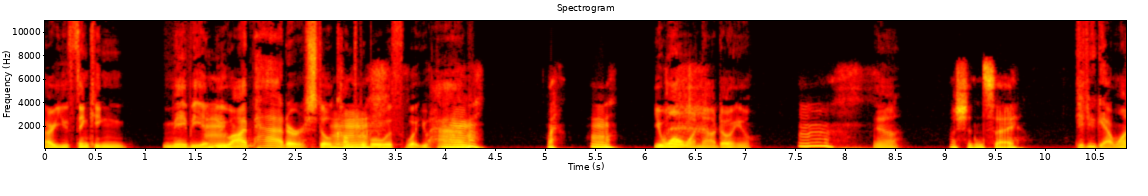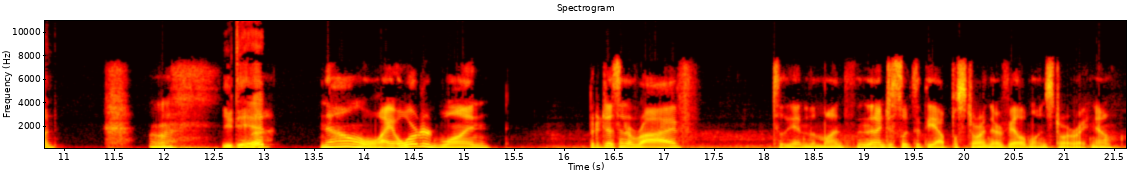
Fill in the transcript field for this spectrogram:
Are you thinking maybe a Hmm. new iPad or still comfortable with what you have? you want one now, don't you? Hmm. Yeah. I shouldn't say. Did you get one? Hmm. you did? No, I ordered one, but it doesn't arrive till the end of the month. And then I just looked at the Apple Store, and they're available in store right now.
